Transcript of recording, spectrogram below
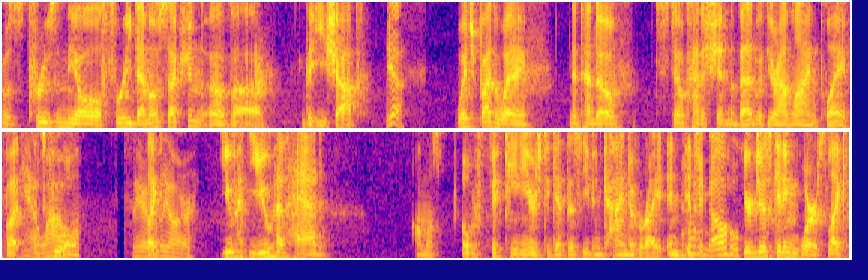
was cruising the old free demo section of uh, the eShop, Yeah. which, by the way, Nintendo still kind of shit in the bed with your online play, but Yeah, it's wow. cool. They Like- really are. you've you have had almost over 15 years to get this even kind of right and it's I know. you're just getting worse like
